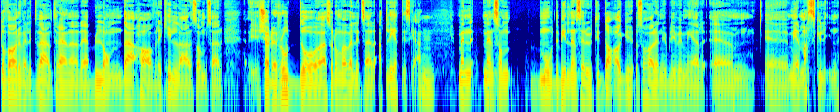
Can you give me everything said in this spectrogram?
då var det väldigt vältränade, blonda havrekillar som så här, eh, körde rodd, och, alltså de var väldigt så här, atletiska. Mm. Men, men som modebilden ser ut idag så har den ju blivit mer, ehm, eh, mer maskulin.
